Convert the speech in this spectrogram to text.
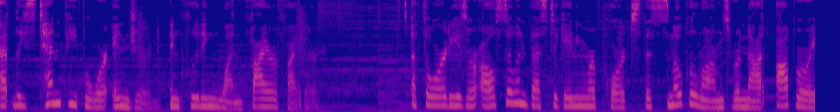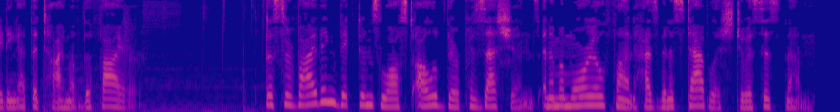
At least 10 people were injured, including one firefighter. Authorities are also investigating reports the smoke alarms were not operating at the time of the fire. The surviving victims lost all of their possessions, and a memorial fund has been established to assist them.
